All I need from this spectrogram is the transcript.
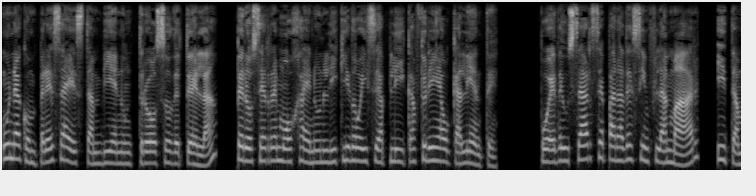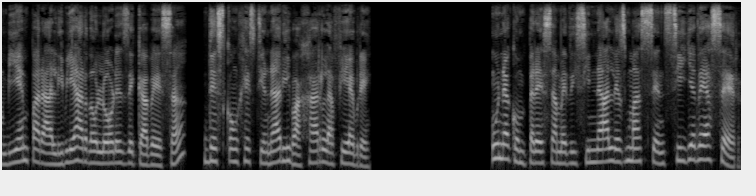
Una compresa es también un trozo de tela, pero se remoja en un líquido y se aplica fría o caliente. Puede usarse para desinflamar, y también para aliviar dolores de cabeza, descongestionar y bajar la fiebre. Una compresa medicinal es más sencilla de hacer.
